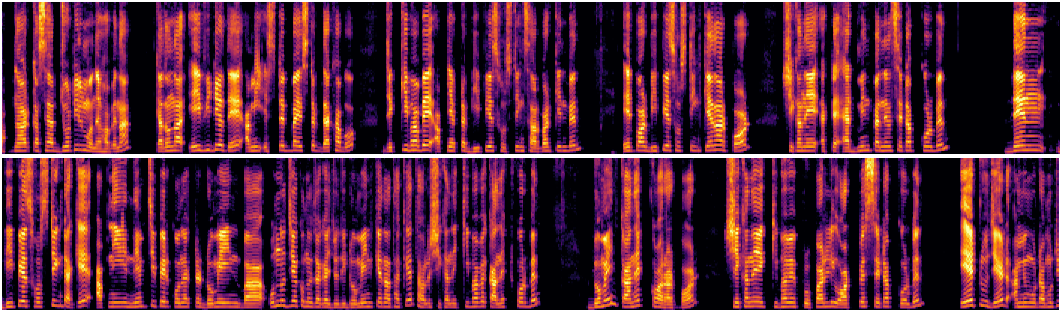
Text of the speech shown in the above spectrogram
আপনার কাছে আর জটিল মনে হবে না। কেননা এই ভিডিওতে আমি স্টেপ বাই স্টেপ দেখাবো যে কীভাবে আপনি একটা ভিপিএস হোস্টিং সার্ভার কিনবেন। এরপর ভিপিএস হোস্টিং কেনার পর সেখানে একটা অ্যাডমিন প্যানেল সেট করবেন। দেন ডিপিএস হোস্টিংটাকে আপনি নেমচিপের কোনো একটা ডোমেইন বা অন্য যে কোনো জায়গায় যদি ডোমেইন কেনা থাকে, তাহলে সেখানে কীভাবে কানেক্ট করবেন? ডোমেইন কানেক্ট করার পর সেখানে কীভাবে প্রপারলি ওয়ার্ডপ্রেস সেট আপ করবেন? এ টু জেড আমি মোটামুটি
